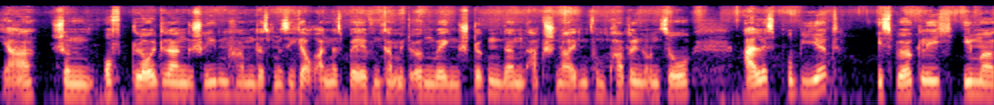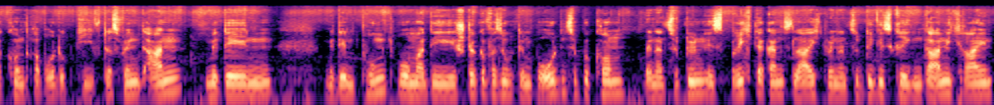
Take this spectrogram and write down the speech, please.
ja, schon oft Leute dann geschrieben haben, dass man sich auch anders behelfen kann mit irgendwelchen Stöcken, dann abschneiden vom Pappeln und so. Alles probiert, ist wirklich immer kontraproduktiv. Das fängt an mit, den, mit dem Punkt, wo man die Stöcke versucht, im Boden zu bekommen. Wenn er zu dünn ist, bricht er ganz leicht. Wenn er zu dick ist, kriegen gar nicht rein.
